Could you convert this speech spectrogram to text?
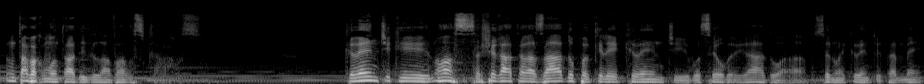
Eu não estava com vontade de lavar os carros. Crente que, nossa, chega atrasado porque ele é crente você é obrigado a. Você não é crente também.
